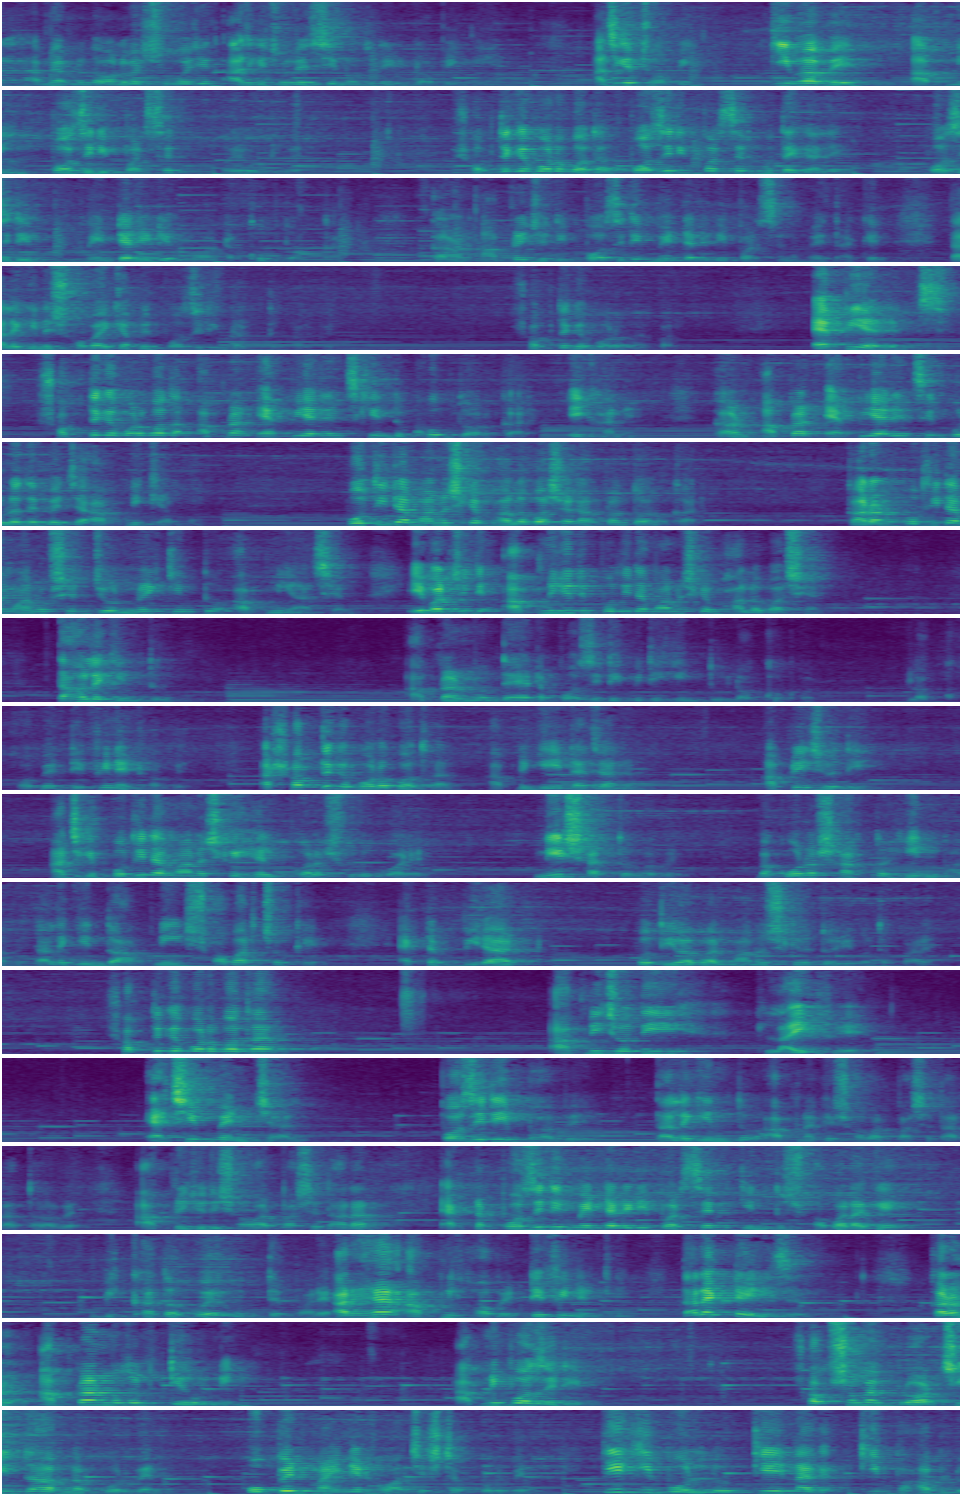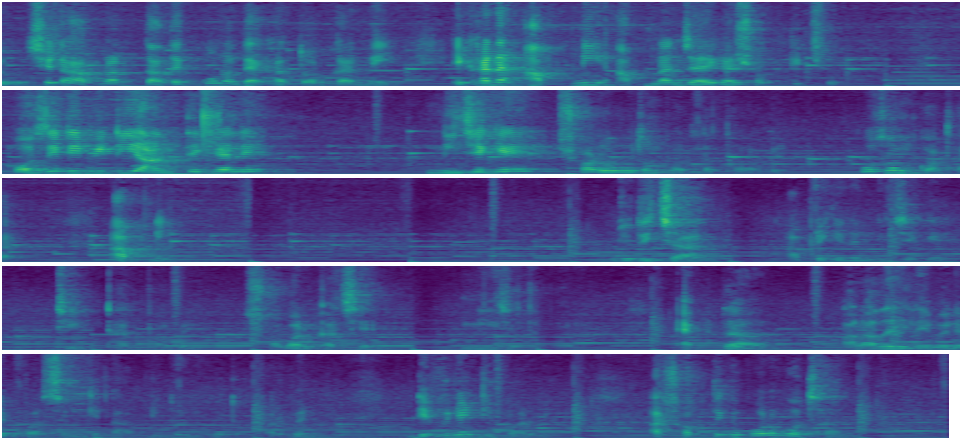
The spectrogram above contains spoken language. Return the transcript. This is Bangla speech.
আমি আপনাদের অলওয়েজ শুভজিৎ। আজকে চলে এসেছি নতুন একটি টপিক নিয়ে। আজকের টপিক কীভাবে আপনি পজিটিভ পার্সন হয়ে উঠবেন? সব থেকে বড় কথা পজিটিভ পার্সন হতে গেলে পজিটিভ মেন্টালিটি হওয়াটা খুব দরকার। কারণ আপনি যদি পজিটিভ মেন্টালিটি পার্সন হয়ে থাকেন, তাহলে কিন্তু সবাইকে আপনি পজিটিভ রাখতে পারবেন। সব থেকে বড় ব্যাপার। অ্যাপিয়ারেন্স সব থেকে বড় কথা, আপনার অ্যাপিয়ারেন্স কিন্তু খুব দরকার এখানে। কারণ আপনার অ্যাপিয়ারেন্সই বলে দেবে যে আপনি কেমন। প্রতিটা মানুষকে ভালোবাসাটা আপনার দরকার। কারণ প্রতিটা মানুষের জন্যই কিন্তু আপনি আছেন। এবার যদি আপনি যদি প্রতিটা মানুষকে ভালোবাসেন, তাহলে কিন্তু আপনার মধ্যে একটা পজিটিভিটি কিন্তু লক্ষ্য কর লক্ষ্য হবে ডেফিনেট হবে। আর সব থেকে বড় কথা, আপনি কি এটা জানেন? আপনি যদি আজকে প্রতিটা মানুষকে হেল্প করা শুরু করেন, নিঃস্বার্থভাবে বা কোনো স্বার্থহীনভাবে, তাহলে কিন্তু আপনি সবার চোখে একটা বিরাট প্রতিভাবান মানুষ কিন্তু তৈরি হতে পারে সব থেকে বড় কথা, আপনি যদি লাইফে অ্যাচিভমেন্ট চান পজিটিভভাবে তাহলে কিন্তু আপনাকে সবার পাশে দাঁড়াতে হবে। আপনি যদি সবার পাশে দাঁড়ান, একটা পজিটিভ মেন্টালিটি পার্সন কিন্তু সবার আগে বিখ্যাত হয়ে উঠতে পারে। আর হ্যাঁ আপনি হবে ডেফিনেটলি তার একটাই রিজন কারণ আপনার মতন কেউ নেই। আপনি পজিটিভ সবসময় ব্রড চিন্তা ভাবনা করবেন ওপেন মাইন্ডেড হওয়ার চেষ্টা করবেন। কে কি বলল, কে না, কি ভাবলো, সেটা আপনার, তাদের কোনো দেখার দরকার নেই। এখানে আপনি আপনার জায়গায় সব কিছু পজিটিভিটি আনতে গেলে নিজেকে সর্বপ্রথম বদলাতে হবে। প্রথম কথা, আপনি যদি চান, আপনি কিন্তু নিজেকে ঠিকঠাকভাবে সবার কাছে নিয়ে যেতে পারেন। একটা আলাদাই লেভেলের পার্সন কিন্তু আপনি তৈরি করতে পারবেন ডেফিনেটলি পারবেন। আর সব থেকে বড় কথা,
